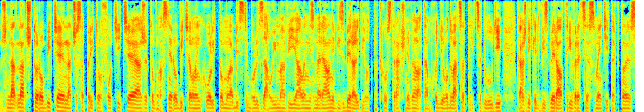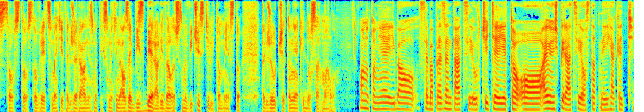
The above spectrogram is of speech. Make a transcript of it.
že na, na čo to robíte, na čo sa pri tom fotíte a že to vlastne robíte len kvôli tomu, aby ste boli zaujímaví, ale my sme reálne vyzbierali tých odpadkov strašne veľa. Tam chodilo 20-30 ľudí, každý keď vyzbieral tri vrecia smeti, tak to je 100, 100, 100 vriec smeti, takže reálne sme tých smeti naozaj vyzbierali veľa, že sme vyčistili to miesto, takže určite to nejaký dosah malo. Ono to nie je iba o seba prezentácii, určite je to o, aj o inšpirácii ostatných a keď e,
